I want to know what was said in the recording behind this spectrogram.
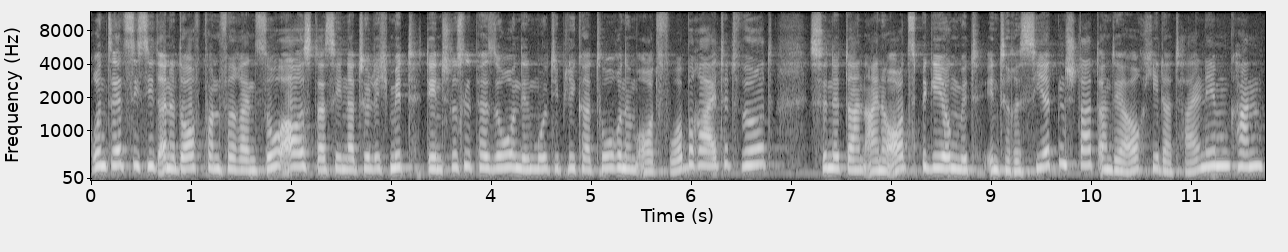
Grundsätzlich sieht eine Dorfkonferenz so aus, dass sie natürlich mit den Schlüsselpersonen, den Multiplikatoren im Ort vorbereitet wird. Es findet dann eine Ortsbegehung mit Interessierten statt, an der auch jeder teilnehmen kann.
